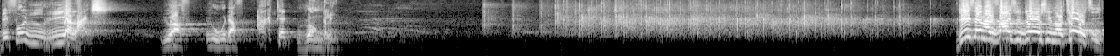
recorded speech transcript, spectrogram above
before you realize you have you would have acted wrongly. This is an advice to those in authority.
